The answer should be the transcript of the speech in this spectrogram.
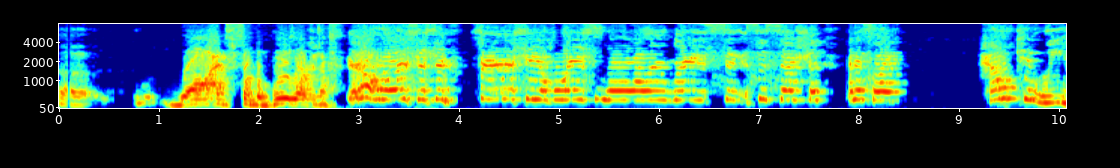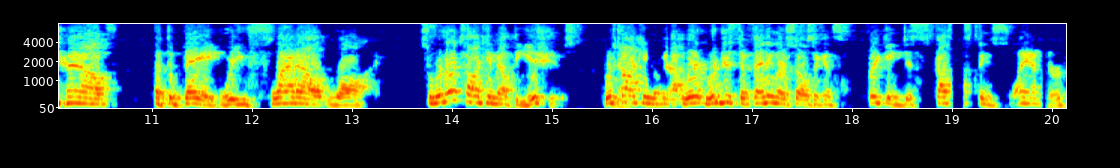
uh, uh, wads from the bulwark you know, racist fantasy of race war and race secession. And it's like, how can we have a debate where you flat out lie? So we're not talking about the issues. We're talking about, we're, we're just defending ourselves against freaking disgusting slander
